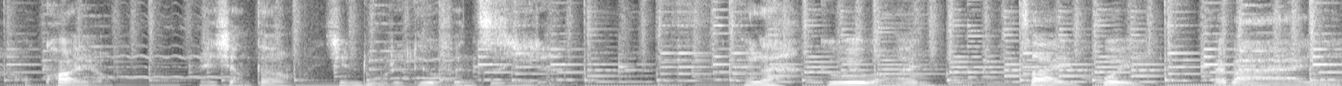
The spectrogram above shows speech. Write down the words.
好快哦！没想到已经录了六分之一了。好了，各位晚安，再会，拜拜。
